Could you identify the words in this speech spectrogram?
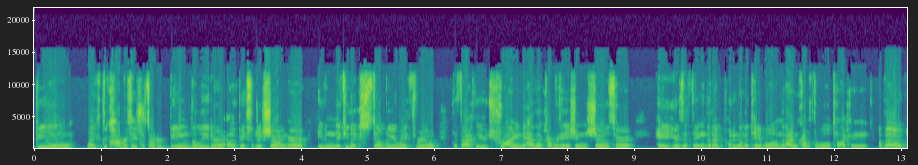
being like the conversation starter, being the leader of basically just showing her, even if you like stumble your way through, the fact that you're trying to have that conversation shows her hey, here's a thing that I'm putting on the table and that I'm comfortable talking about.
